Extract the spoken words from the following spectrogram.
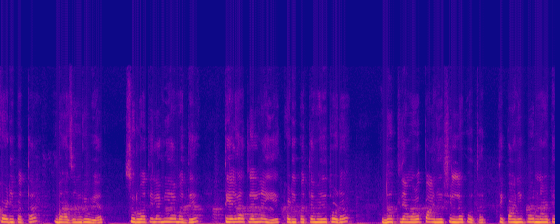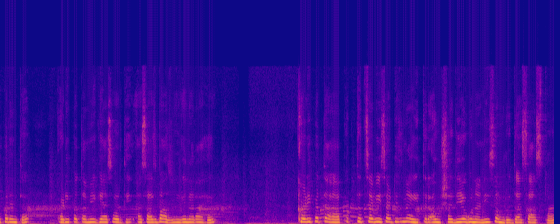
कढीपत्ता भाजून घेऊयात. सुरुवातीला मी यामध्ये तेल घातलेलं नाही आहे कढीपत्त्यामध्ये थोडं धुतल्यामुळं पाणी शिल्लक होतं. ते पाणी पूर्ण आटेपर्यंत कढीपत्ता मी गॅसवरती असाच भाजून घेणार आहे. कढीपत्ता हा फक्त चवीसाठीच नाही तर औषधीय गुणांनी समृद्ध असा असतो.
